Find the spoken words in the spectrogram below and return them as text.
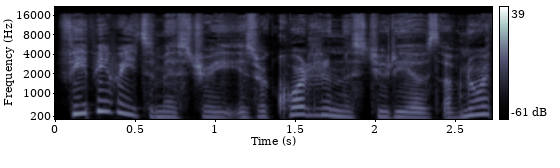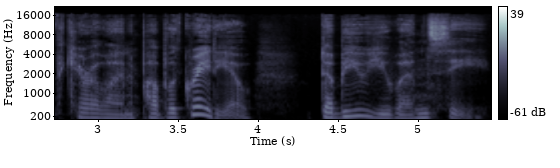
Phoebe Reads a Mystery is recorded in the studios of North Carolina Public Radio, WUNC.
